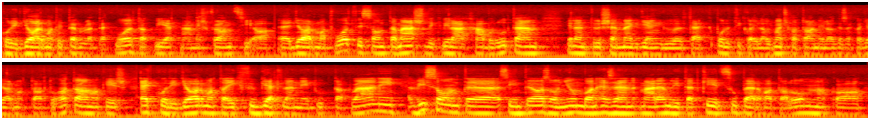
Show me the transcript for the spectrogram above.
egykori gyarmati területek voltak, Vietnám és Francia gyarmat volt, viszont a második világháború után jelentősen meggyengültek politikailag, nagyhatalmilag ezek a gyarmattartó hatalmak, és egykori gyarmataik függetlenné tudtak válni. Viszont eh, szinte azon nyomban ezen már említett két szuperhatalomnak a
